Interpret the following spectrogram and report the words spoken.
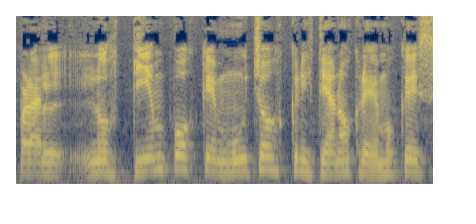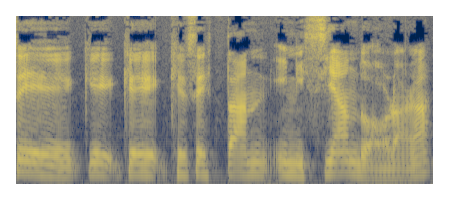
para los tiempos que muchos cristianos creemos que se, que, que, que se están iniciando ahora, ¿verdad?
